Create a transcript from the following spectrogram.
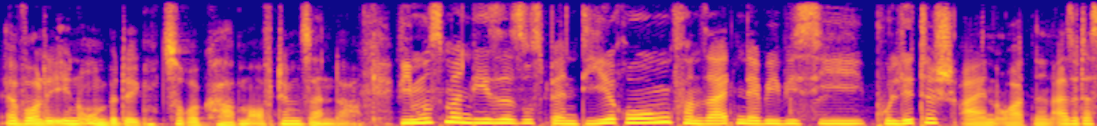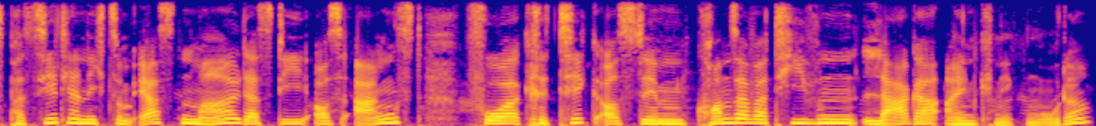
er wolle ihn unbedingt zurückhaben auf dem Sender. Wie muss man diese Suspendierung von Seiten der BBC politisch einordnen? Also das passiert ja nicht zum ersten Mal, dass die aus Angst vor Kritik aus dem konservativen Lager einknicken, oder?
